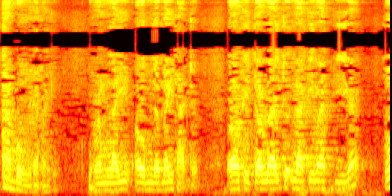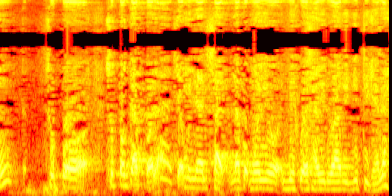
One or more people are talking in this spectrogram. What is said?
Kabung dia panggil. Orang Melayu, orang Melayu tak ada. Oh, kita Melayu tu lelaki mati kan. Hmm? Supo supo gapo lah. Cik menyalsat Nampak moyok Lebih kurang sehari dua hari Gitu je lah.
